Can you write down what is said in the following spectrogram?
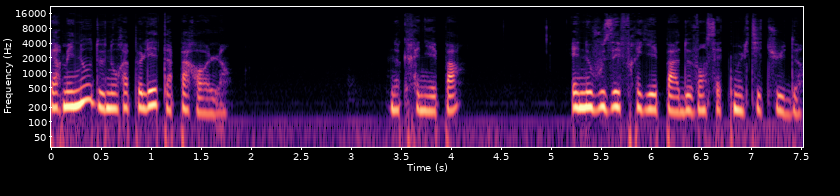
permets-nous de nous rappeler ta parole. Ne craignez pas, et ne vous effrayez pas devant cette multitude,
